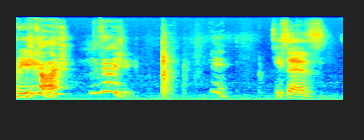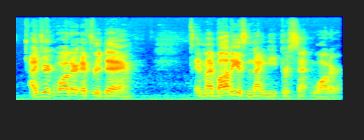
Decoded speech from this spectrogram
Maar je kaas, een vraagje. He says, I drink water every day, and my body is 90% water.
